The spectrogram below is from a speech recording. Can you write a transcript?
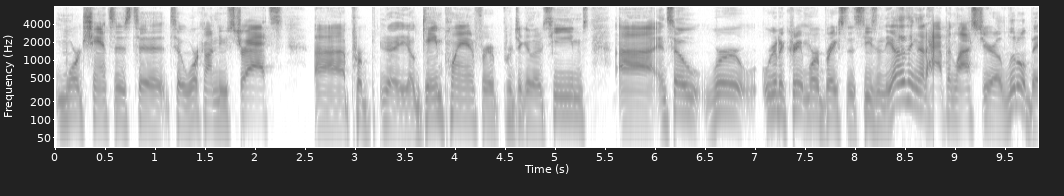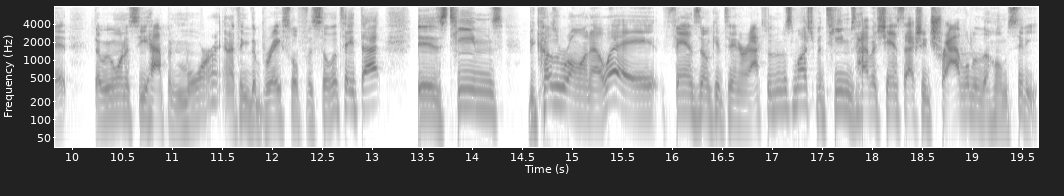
more chances to, to work on new strats, uh, pro, you know, game plan for particular teams. Uh, and so we're, we're going to create more breaks this season. The other thing that happened last year a little bit that we want to see happen more, and I think the breaks will facilitate that, is teams, because we're all in LA, fans don't get to interact with them as much, but teams have a chance to actually travel to the home city.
